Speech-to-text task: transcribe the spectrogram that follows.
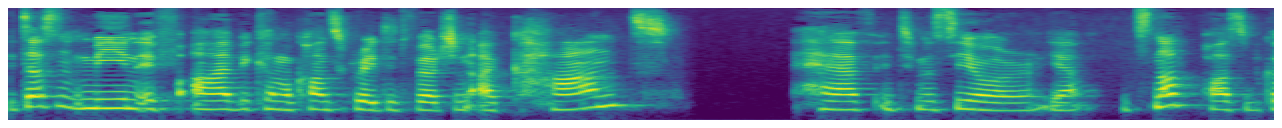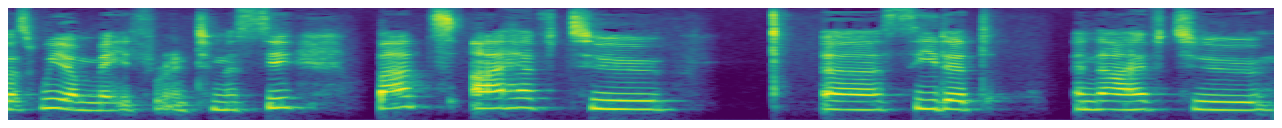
it doesn't mean if I become a consecrated virgin, I can't have intimacy or yeah it's not possible because we are made for intimacy. But i have to uh, see that and i have to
